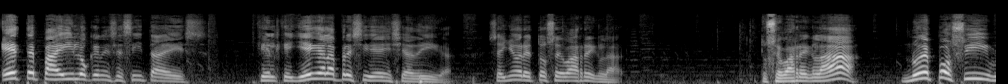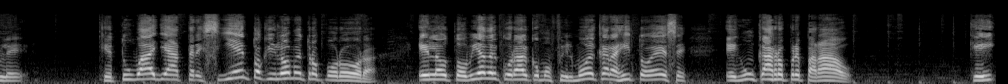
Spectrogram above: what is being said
Este país lo que necesita es que el que llegue a la presidencia diga, señor, esto se va a arreglar. Esto se va a arreglar. No es posible que tú vayas a 300 kilómetros por hora en la autovía del Coral, como filmó el carajito ese en un carro preparado, que,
